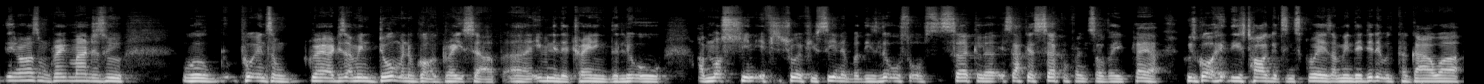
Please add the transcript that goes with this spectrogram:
there are some great managers who will put in some great ideas. I mean, Dortmund have got a great setup. Uh, even in their training, the little I'm not seen if sure if you've seen it, but these little sort of circular. It's like a circumference of a player who's got to hit these targets in squares. I mean, they did it with Kagawa,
